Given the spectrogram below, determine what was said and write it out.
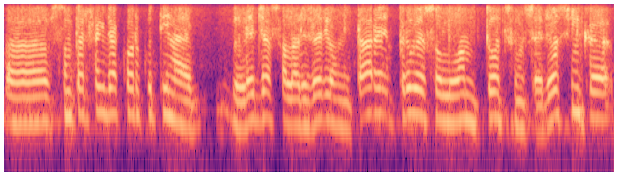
Uh, sunt perfect de acord cu tine. Legea salarizării unitare trebuie să o luăm toți în serios, fiindcă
